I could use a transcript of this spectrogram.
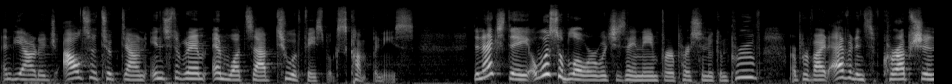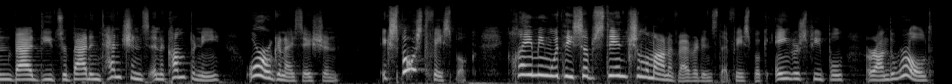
and the outage also took down Instagram and WhatsApp, two of Facebook's companies. The next day, a whistleblower, which is a name for a person who can prove or provide evidence of corruption, bad deeds, or bad intentions in a company or organization, exposed Facebook, claiming with a substantial amount of evidence that Facebook angers people around the world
